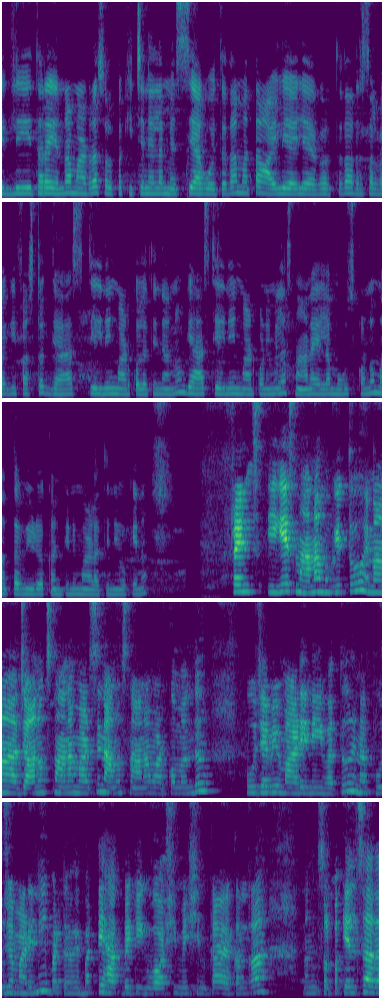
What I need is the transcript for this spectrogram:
ಇಡ್ಲಿ ಈ ಥರ ಏನಾರ ಮಾಡ್ರೆ ಸ್ವಲ್ಪ ಕಿಚನ್ ಎಲ್ಲ ಮೆಸ್ಸಿ ಆಗೋಯ್ತದ ಮತ್ತು ಆಯ್ಲಿ ಆಯ್ಲಿ ಆಗಿರ್ತದ. ಅದ್ರ ಸಲುವಾಗಿ ಫಸ್ಟ್ ಗ್ಯಾಸ್ ಕ್ಲೀನಿಂಗ್ ಮಾಡ್ಕೊಳತ್ತೀನಿ ನಾನು. ಗ್ಯಾಸ್ ಕ್ಲೀನಿಂಗ್ ಮಾಡ್ಕೊಂಡಿದ್ಮೇಲೆ ಸ್ನಾನ ಎಲ್ಲ ಮುಗಿಸ್ಕೊಂಡು ಮತ್ತು ವೀಡಿಯೋ ಕಂಟಿನ್ಯೂ ಮಾಡತ್ತೀನಿ ಓಕೆನಾ ಫ್ರೆಂಡ್ಸ್ ಹೀಗೆ ಸ್ನಾನ ಮುಗೀತು. ಇನ್ನು ಜಾನಕ್ಕೆ ಸ್ನಾನ ಮಾಡಿಸಿ ನಾನು ಸ್ನಾನ ಮಾಡ್ಕೊಂಬಂದು ಪೂಜೆ ಭೀ ಮಾಡೀನಿ ಇವತ್ತು, ಇನ್ನು ಪೂಜೆ ಮಾಡೀನಿ ಬಟ್ ಬಟ್ಟೆ ಹಾಕ್ಬೇಕು ಈಗ ವಾಷಿಂಗ್ ಮಿಷಿನ್ಗೆ ಯಾಕಂದ್ರೆ ನಂಗೆ ಸ್ವಲ್ಪ ಕೆಲಸ ಅದ,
